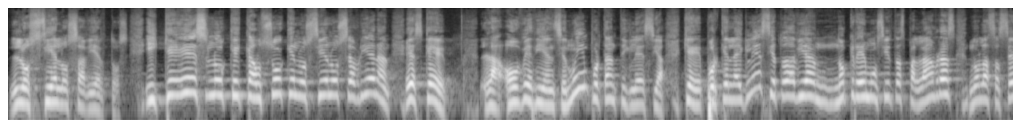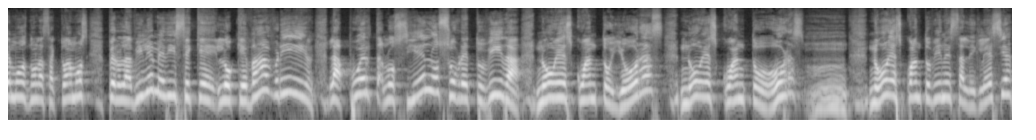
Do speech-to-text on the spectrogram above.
los cielos abiertos. ¿Y qué es lo que causó que los cielos se abrieran? Es que la obediencia. Es muy importante, iglesia, que porque en la iglesia todavía no creemos ciertas palabras, no las hacemos, no las actuamos, pero la Biblia me dice que lo que va a abrir la puerta, los cielos sobre tu vida, no es cuánto lloras, no es cuánto oras, mm, no es cuánto vienes a la iglesia,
